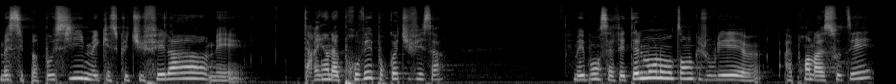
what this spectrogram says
Mais c'est pas possible, mais qu'est-ce que tu fais là? Mais t'as rien à prouver, pourquoi tu fais ça? Mais bon, ça fait tellement longtemps que je voulais euh, apprendre à sauter,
